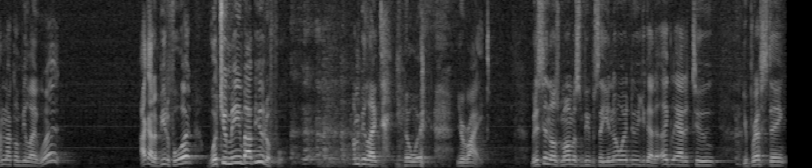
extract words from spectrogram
I'm not gonna be like, What? I got a beautiful what? What you mean by beautiful? I'm gonna be like, You know what? You're right. But it's in those moments when people say, You know what, dude? You got an ugly attitude, your breath stink,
